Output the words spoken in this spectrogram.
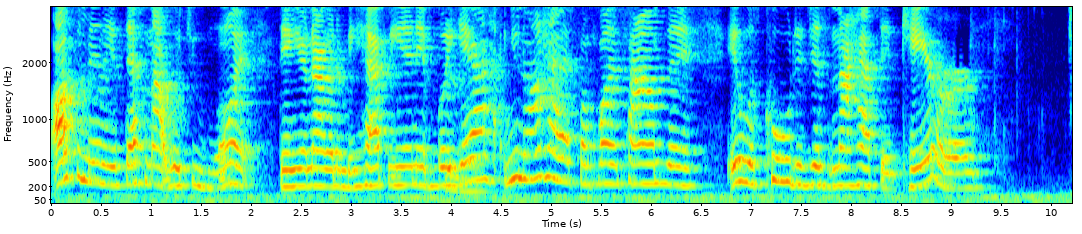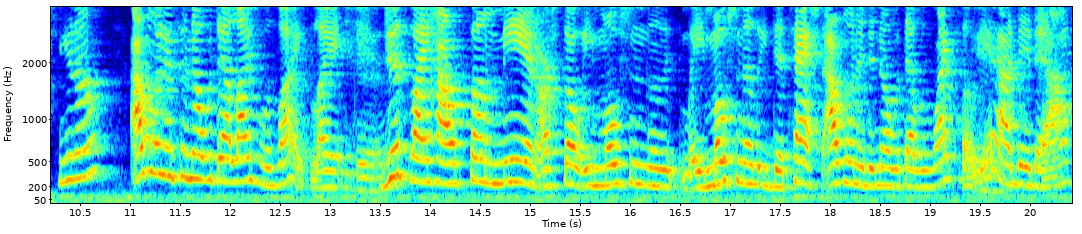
ultimately if that's not what you want, then you're not gonna be happy in it. But yeah, you know, I had some fun times and it was cool to just not have to care or you know? I wanted to know what that life was like. Like Yeah. just like how some men are so emotionally emotionally detached. I wanted to know what that was like. So yeah, I did that. I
